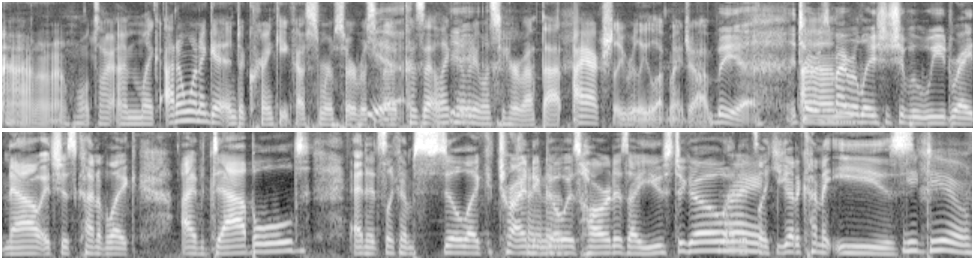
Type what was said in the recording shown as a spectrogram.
I don't know. We'll talk. I'm like, I don't want to get into cranky customer service Yeah. mode because like Yeah, nobody yeah. wants to hear about that. I actually really love my job. But yeah, in terms of my Um, relationship with weed right now, it's just kind of like I've dabbled, and it's like I'm still like trying to Trying to- go as hard as I used to go, and it's like you got to kind of ease You do.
